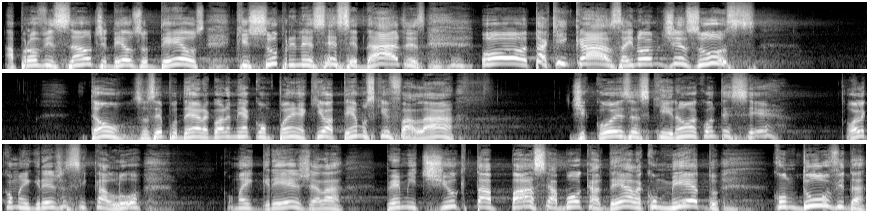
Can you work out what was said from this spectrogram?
A provisão de Deus, o Deus que supre necessidades, oh, está aqui em casa, em nome de Jesus. Então, se você puder, agora me acompanha aqui, ó, temos que falar de coisas que irão acontecer. Olha como a igreja se calou, como a igreja, ela permitiu que tapasse a boca dela com medo, com dúvida,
